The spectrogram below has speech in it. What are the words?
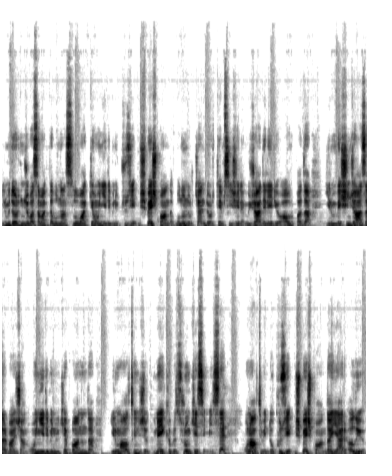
24. basamakta bulunan Slovakya 17.375 puanda bulunurken 4 temsilciyle mücadele ediyor Avrupa'da. 25. Azerbaycan 17.000 ülke puanında 26. Güney Kıbrıs Rum kesimi ise 16.975 puanda yer alıyor.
